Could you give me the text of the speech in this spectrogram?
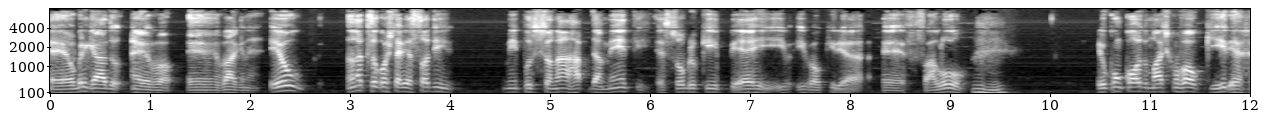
É, obrigado, é, é, Wagner. Eu antes eu gostaria só de me posicionar rapidamente é, sobre o que Pierre e, e Valkyria é, falou. Uhum. Eu concordo mais com Valkyria.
